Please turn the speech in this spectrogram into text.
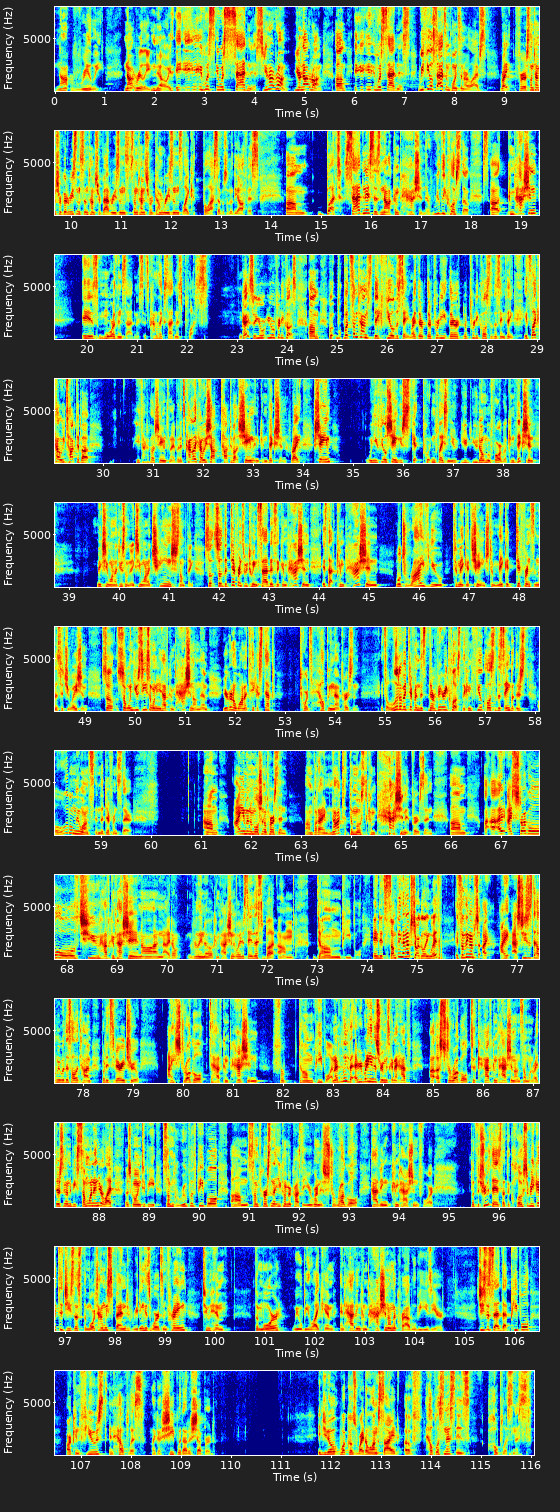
not really not really. No, it, it, it, was, it was sadness. You're not wrong. You're not wrong. Um, it, it, was sadness. We feel sad some points in our lives, right? For sometimes for good reasons, sometimes for bad reasons, sometimes for dumb reasons, like the last episode of The Office. Um, but sadness is not compassion. They're really close, though. Uh, compassion is more than sadness. It's kind of like sadness plus. Okay, so you were, you were pretty close. Um, but, but sometimes they feel the same, right? They're, they're, pretty, they're, they're pretty close to the same thing. It's like how we talked about he talked about shame tonight, but it's kind of like how we talked about shame and conviction, right? Shame, when you feel shame, you get put in place and you, you, you don't move forward. But conviction makes you want to do something, makes you want to change something. So, so the difference between sadness and compassion is that compassion will drive you to make a change, to make a difference in the situation. So, so when you see someone and you have compassion on them, you're going to want to take a step towards helping that person. It's a little bit different. They're very close. They can feel close to the same, but there's a little nuance in the difference there. Um, I am an emotional person, um, but I am not the most compassionate person. Um, I, I, struggle to have compassion on, I don't really know a compassionate way to say this, but um, dumb people. And it's something that I'm struggling with. It's something I'm, I, I ask Jesus to help me with this all the time, but it's very true. I struggle to have compassion for dumb people. And I believe that everybody in this room is going to have a struggle to have compassion on someone, right? There's going to be someone in your life, there's going to be some group of people, um, some person that you come across that you're going to struggle having compassion for. But the truth is that the closer we get to Jesus, the more time we spend reading his words and praying to him, the more we will be like him, and having compassion on the crowd will be easier. Jesus said that people are confused and helpless like a sheep without a shepherd. And you know what goes right alongside of helplessness is hopelessness.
